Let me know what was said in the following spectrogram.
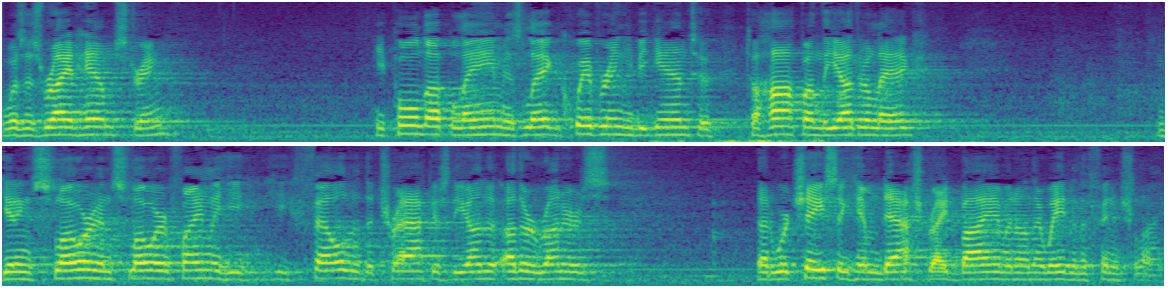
It was his right hamstring. He pulled up lame, his leg quivering. He began to, to hop on the other leg. getting slower and slower, finally, he, he fell to the track as the other, other runners that were chasing him dashed right by him and on their way to the finish line.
